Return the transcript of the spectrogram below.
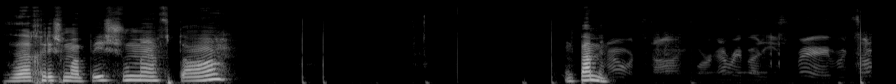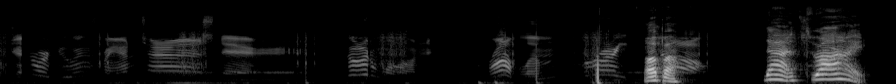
Θα χρησιμοποιήσουμε αυτό. Πάμε. Opa. That's right.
